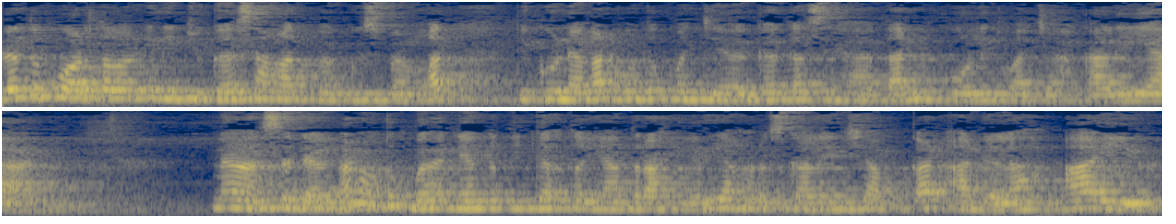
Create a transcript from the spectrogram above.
Dan untuk wortel ini juga sangat bagus banget digunakan untuk menjaga kesehatan kulit wajah kalian. Nah, sedangkan untuk bahan yang ketiga atau yang terakhir yang harus kalian siapkan adalah air.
